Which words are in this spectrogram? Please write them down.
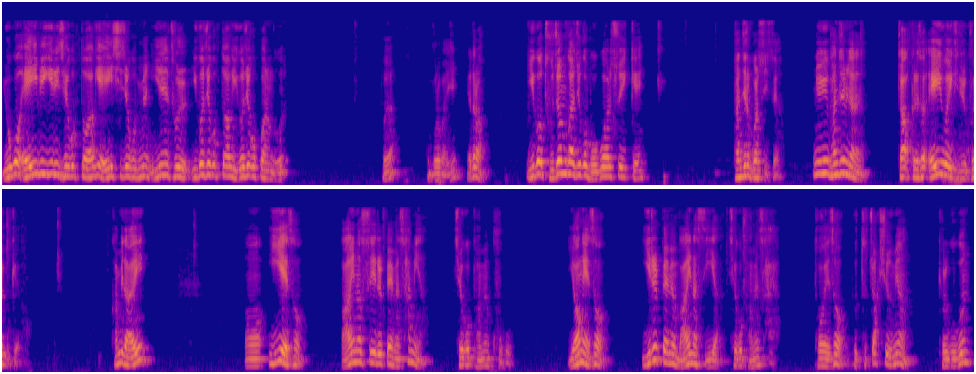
요거 AB 길이 제곱 더하기 AC 제곱이면 얘네 둘 이거 제곱 더하기 이거 제곱 구하는 거거든? 뭐야? 물어봐야지. 얘들아 이거 두 점 가지고 뭐 구할 수 있게? 반지름 구할 수 있어요. 이게 반지름이잖아요. 자 그래서 A와의 길이를 구해볼게요. 갑니다. 어 2에서 마이너스 1을 빼면 3이야. 제곱하면 9고 0에서 2를 빼면 마이너스 2야. 제곱하면 4야. 더해서 루트 쫙 씌우면 결국은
